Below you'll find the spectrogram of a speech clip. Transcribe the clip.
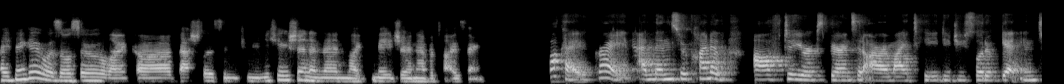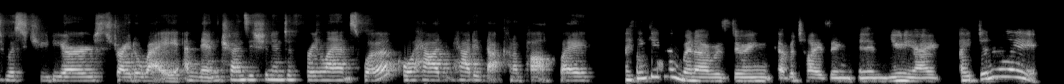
I think it was also like a bachelor's in communication and then like major in advertising. Okay, great. And then, so kind of after your experience at RMIT, did you sort of get into a studio straight away and then transition into freelance work, or how, how did that kind of pathway? I think even when I was doing advertising in uni, I, I didn't really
